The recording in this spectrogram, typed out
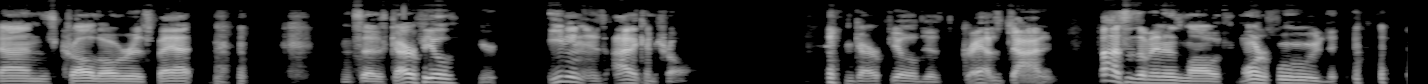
Jon's crawled over his fat and says, Garfield, your eating is out of control. Garfield just grabs Jon and tosses him in his mouth. More food.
